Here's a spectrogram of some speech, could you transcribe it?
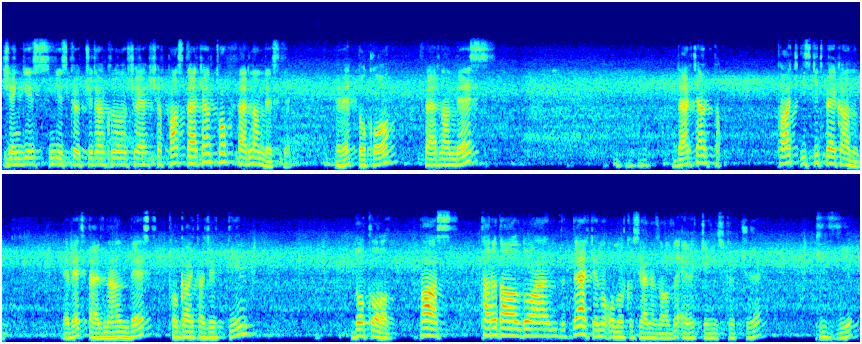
Cengiz, Cengiz Kökçü'den şey pas derken top Fernandes'te. Evet Doko Fernandes derken ta- taç İskit PK'nın. Evet Fernandes Togay Taceddin Doko pas Taradal Doğan derken o Olakosyan azaldı. Evet Cengiz Kökçü Pizzi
